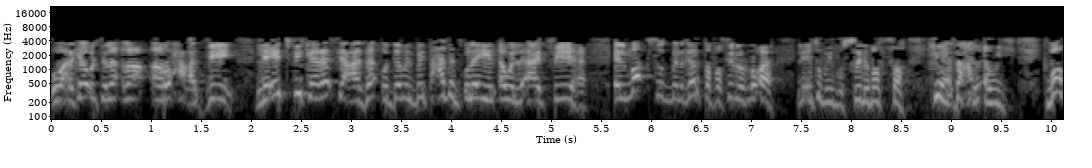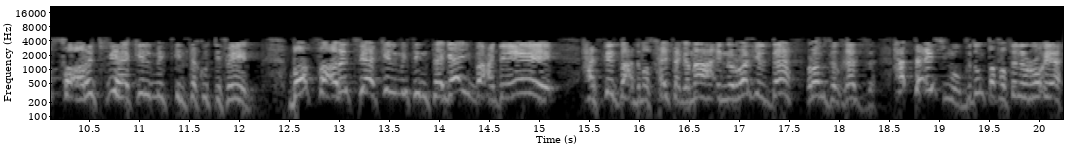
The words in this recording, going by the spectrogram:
وبعد كده قلت لا لا أروح أعزيه. لقيت في كراسي عزاء قدام البيت عدد قليل قوي اللي قاعد فيها. المقصد من غير تفاصيل الرؤى لقيته بيبص لي بصة فيها زعل قوي بصة قريت فيها كلمة أنت كنت فين؟ بصة قريت فيها كلمة أنت جاي بعد إيه؟ حسيت بعد ما صحيت يا جماعة إن الراجل ده رمز الغزة. حتى اسمه بدون تفاصيل الرؤية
